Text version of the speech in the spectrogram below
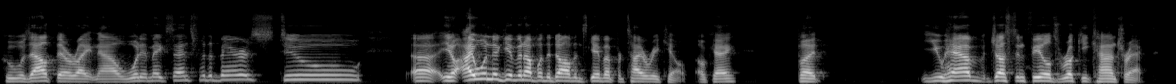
who was out there right now, would it make sense for the Bears to uh, you know, I wouldn't have given up what the Dolphins gave up for Tyreek Hill, okay? But you have Justin Fields' rookie contract.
